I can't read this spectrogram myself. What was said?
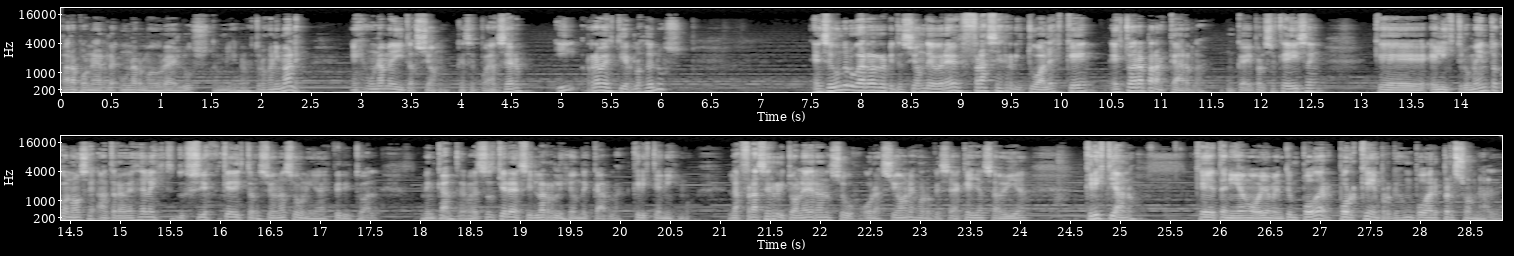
para ponerle una armadura de luz también a nuestros animales. Es una meditación que se puede hacer y revestirlos de luz. En segundo lugar, la repetición de breves frases rituales que esto era para Carla, ¿ok? Por eso es que dicen que el instrumento conoce a través de la institución que distorsiona su unidad espiritual. Me encanta, eso quiere decir la religión de Carla, cristianismo. Las frases rituales eran sus oraciones o lo que sea que ella sabía, cristiano, que tenían obviamente un poder. ¿Por qué? Porque es un poder personal.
